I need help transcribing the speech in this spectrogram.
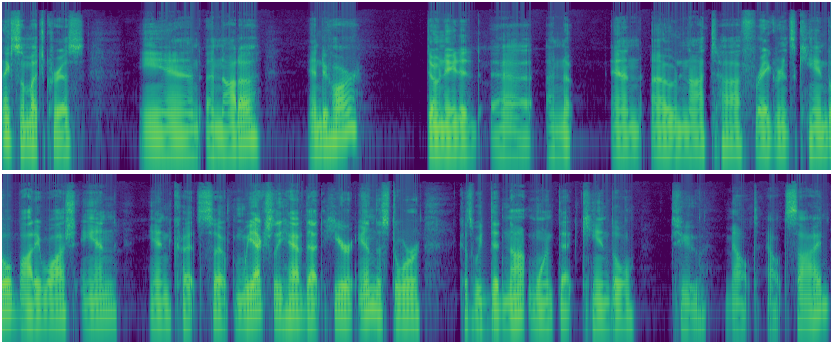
thanks so much, Chris. And Anata Anduhar donated uh, an an Onata fragrance candle, body wash, and hand cut soap. And we actually have that here in the store because we did not want that candle to melt outside.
